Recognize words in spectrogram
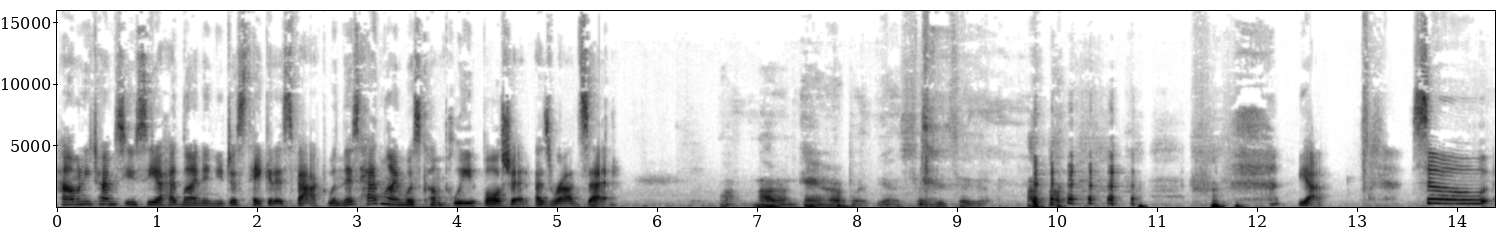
How many times do you see a headline and you just take it as fact when this headline was complete bullshit, as Rod said? Well, not on air, but yes, I did say that. yeah. So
